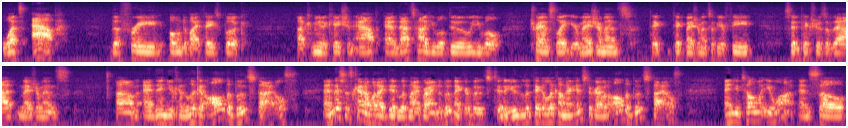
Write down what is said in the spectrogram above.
WhatsApp, the free owned by Facebook uh, communication app, and that's how you will do. You will translate your measurements, take take measurements of your feet, send pictures of that measurements, um, and then you can look at all the boot styles. And this is kind of what I did with my Brian the Bootmaker boots too. You look, take a look on their Instagram at all the boot styles, and you tell them what you want. And so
